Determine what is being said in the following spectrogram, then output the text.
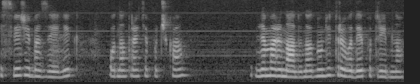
і свіжий базилік 1 третя пучка. Для маринаду на 1 літру води потрібно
